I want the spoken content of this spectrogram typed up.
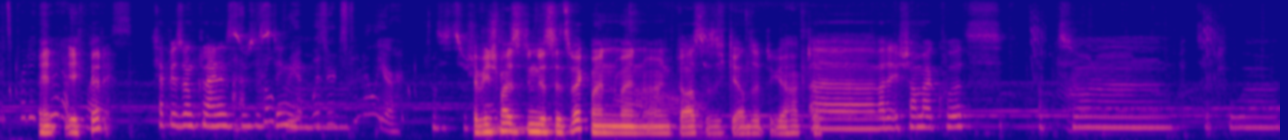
It's pretty up aphid? Ich habe hier so ein kleines süßes Ding. Das ist ja. Ja, wie schmeiße ich denn das jetzt weg, mein, mein, mein Gras, das ich geerntet, gehackt Äh, habe? warte, ich schau mal kurz. Optionen, Tastatur.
